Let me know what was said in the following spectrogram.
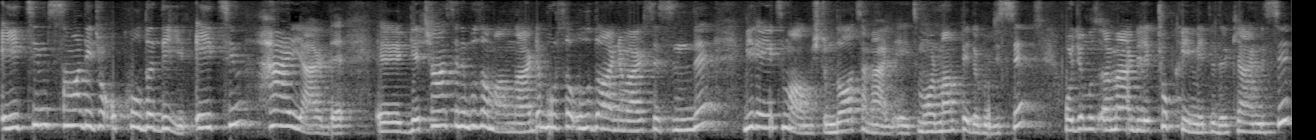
eğitim sadece okulda değil. Eğitim her yerde. Ee, geçen sene bu zamanlarda Bursa Uludağ Üniversitesi'nde bir eğitim almıştım. Doğa temelli eğitim, orman pedagojisi. Hocamız Ömer Dilek çok kıymetlidir kendisi.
